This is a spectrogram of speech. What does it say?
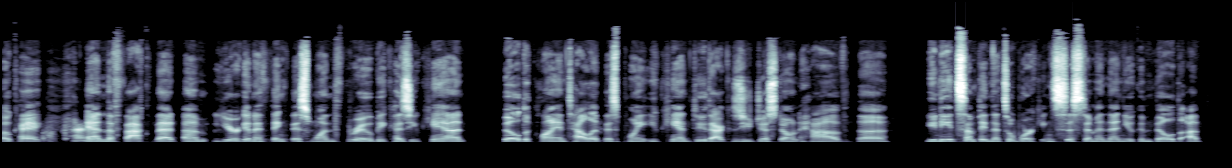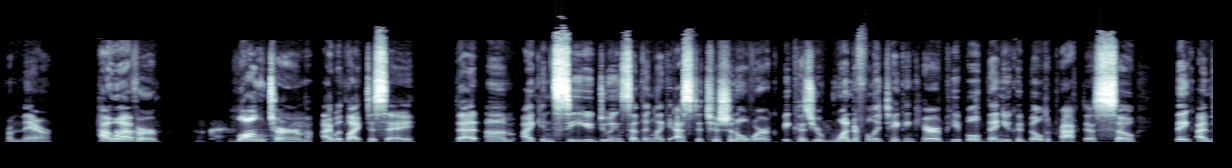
Okay okay. and the fact that um, you're going to think this one through because you can't build a clientele at this point. You can't do that because you just don't have the. You need something that's a working system, and then you can build up from there. However, okay. long term, I would like to say that um, I can see you doing something like estheticianal work because you're wonderful at taking care of people. Then you could build a practice. So think I'm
